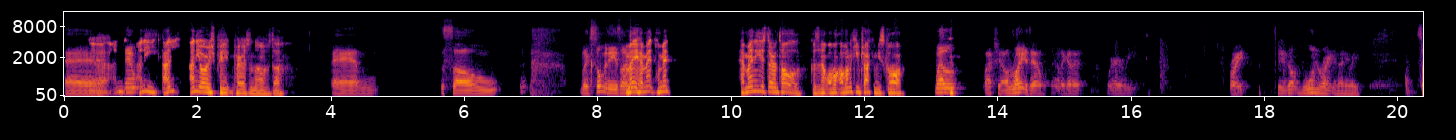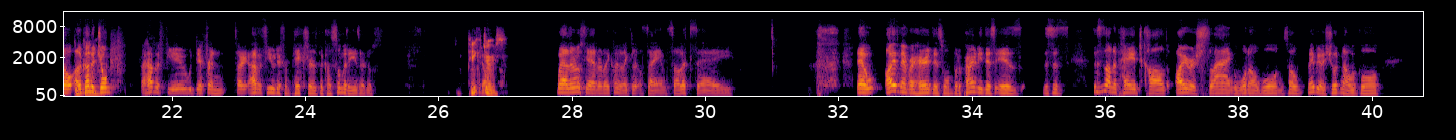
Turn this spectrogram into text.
Um, yeah. Any, now- any, any, any Irish pe- person knows that. Um, so like some of these, I How many, how, like- many, how, many, how many is there in total? Because I, want to keep track of my score. Well, actually, I'll write it down. I'm gonna get it. Where are we? Right. So you got one writing anyway. So I'm gonna jump. I have a few different. Sorry, I have a few different pictures because some of these are just. Pictures. Well, they're just yeah, they're like kind of like little sayings. So let's say. now I've never heard this one, but apparently this is this is this is on a page called Irish Slang 101. So maybe I should know it, but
